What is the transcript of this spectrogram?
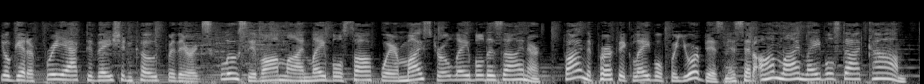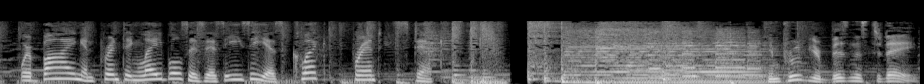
you'll get a free activation code for their exclusive online label software, Maestro Label Designer. Find the perfect label for your business at OnlineLabels.com, where buying and printing labels is as easy as click, print, stick. Improve your business today.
